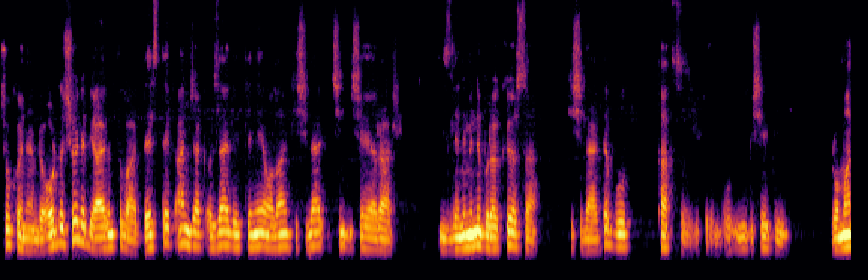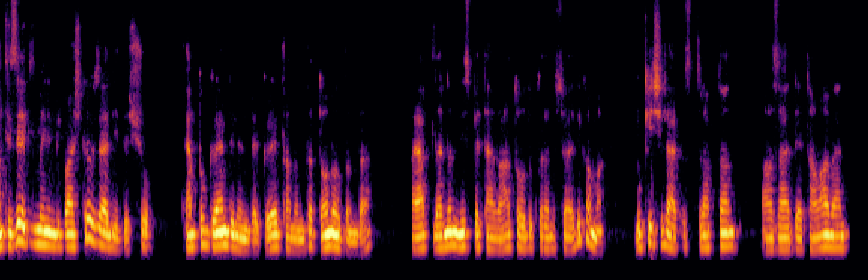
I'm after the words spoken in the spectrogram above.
çok önemli. Orada şöyle bir ayrıntı var. Destek ancak özel yeteneği olan kişiler için işe yarar. İzlenimini bırakıyorsa kişilerde bu tatsız bir durum. Bu iyi bir şey değil. Romantize edilmenin bir başka özelliği de şu Temple Grandin'in de Greta'nın da Donald'ın da hayatlarının nispeten rahat olduklarını söyledik ama bu kişiler ıstıraptan azade, tamamen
